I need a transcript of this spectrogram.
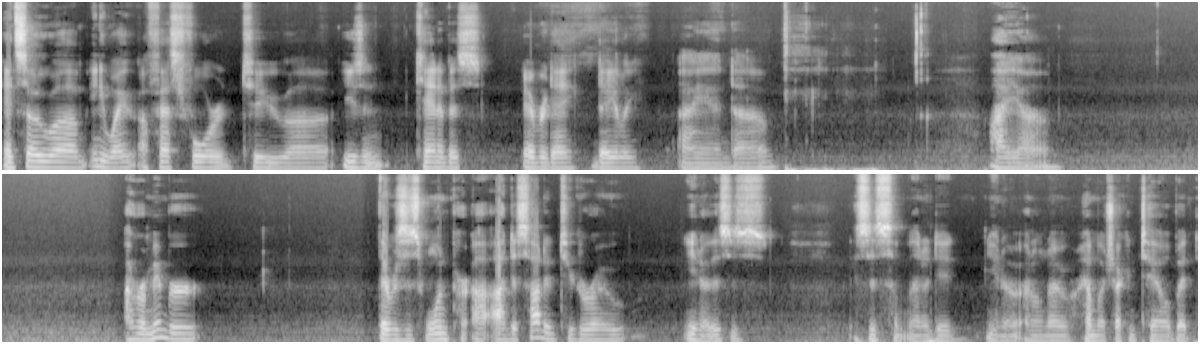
And so um, anyway I fast forward to uh, using cannabis every day daily and um, I uh, I remember there was this one per I, I decided to grow you know this is this is something that I did you know I don't know how much I can tell but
